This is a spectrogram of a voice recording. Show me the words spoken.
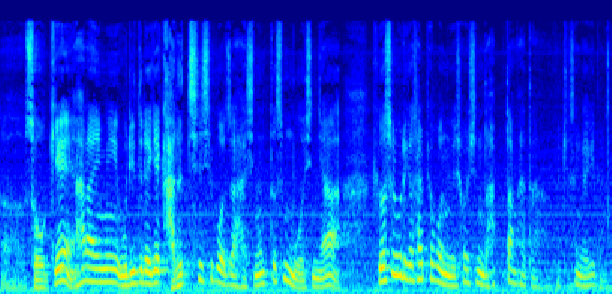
어, 속에 하나님이 우리들에게 가르치시고자 하시는 뜻은 무엇이냐 그것을 우리가 살펴보는 것이 훨씬 더 합당하다 이렇게 생각이 됩니다.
